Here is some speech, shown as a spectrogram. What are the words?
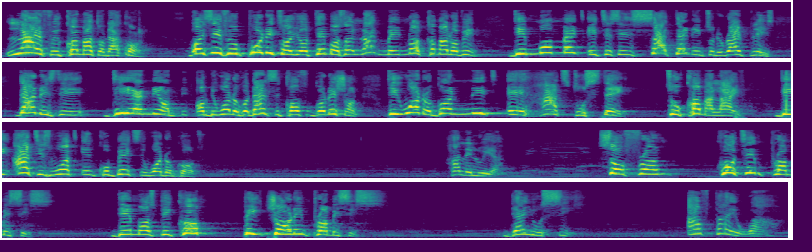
Life will come out of that corn. But see, if you put it on your table, so life may not come out of it. The moment it is inserted into the right place, that is the DNA of the, of the word of God. That's the configuration. The word of God needs a heart to stay, to come alive. The heart is what incubates the word of God. Hallelujah. So from quoting promises. They must become picturing promises. Then you see, after a while,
